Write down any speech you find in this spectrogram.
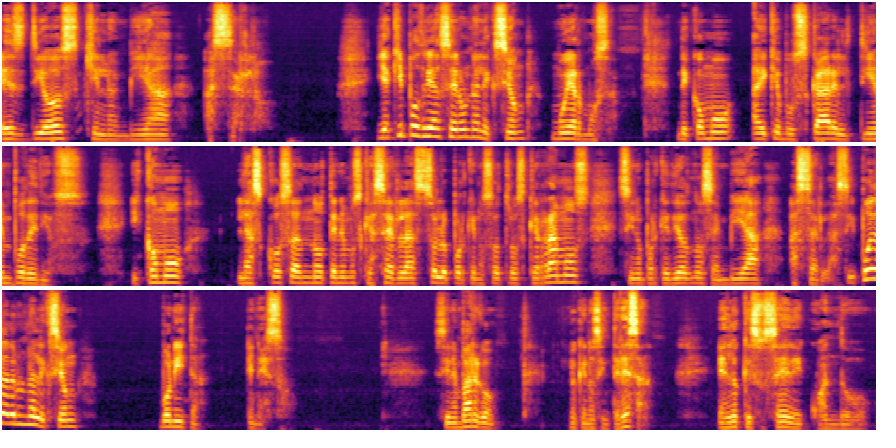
es Dios quien lo envía a hacerlo. Y aquí podría ser una lección muy hermosa de cómo hay que buscar el tiempo de Dios y cómo las cosas no tenemos que hacerlas solo porque nosotros querramos, sino porque Dios nos envía a hacerlas. Y puede haber una lección bonita en eso. Sin embargo, lo que nos interesa es lo que sucede cuando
